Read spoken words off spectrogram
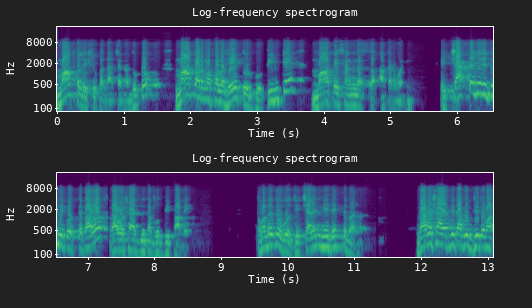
মা ফলে সুখদাচনা দুটো, মা কর্ম কর্মফল হে তুর্ভু তিনটে, মা তে সঙ্গস্ত আকর্মণী। এই চারটে যদি তুমি করতে পারো ব্যবসায়ত্মিকা বুদ্ধি পাবে। তোমাদেরকেও বলছি চ্যালেঞ্জ নিয়ে দেখতে পারো। ব্যবসায়ত্মিকা বুদ্ধি তোমার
